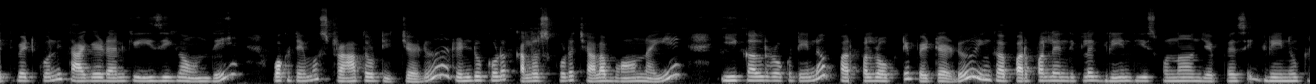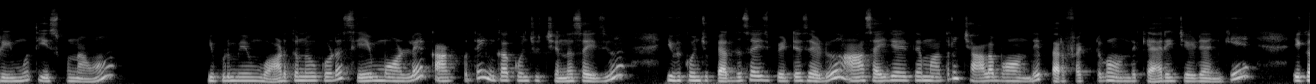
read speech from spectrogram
ఎత్తిపెట్టుకొని తాగేయడానికి ఈజీగా ఉంది. ఒకటేమో స్ట్రా తోటి ఇచ్చాడు. రెండు కూడా కలర్స్ కూడా చాలా బాగున్నాయి ఈ కలర్ ఒకటిను పర్పల్ ఒకటి పెట్టాడు. ఇంకా పర్పల్ ఎందుకులే గ్రీన్ తీసుకుందాం అని చెప్పేసి గ్రీను, క్రీము తీసుకున్నాము. ఇప్పుడు మేము వాడుతున్నవి కూడా సేమ్ మోడలే. కాకపోతే ఇంకా కొంచెం చిన్న సైజు. ఇవి కొంచెం పెద్ద సైజు పెట్టేశాడు ఆ సైజు అయితే మాత్రం చాలా బాగుంది పర్ఫెక్ట్‌గా ఉంది క్యారీ చేయడానికి. ఇక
